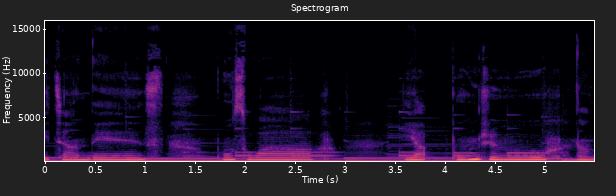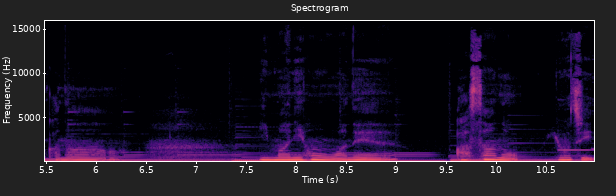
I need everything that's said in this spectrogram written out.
りちゃんです。ボンソワー。いやボンジューなんかな。今日本はね朝の4時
